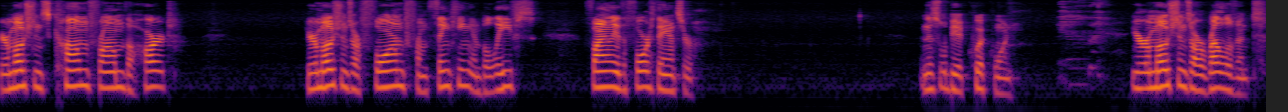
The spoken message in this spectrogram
Your emotions come from the heart. Your emotions are formed from thinking and beliefs. Finally, the fourth answer, and this will be a quick one your emotions are relevant.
